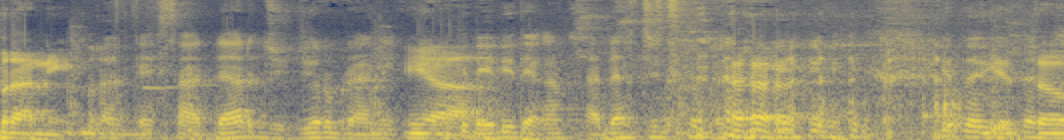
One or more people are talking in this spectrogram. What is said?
berani Oke, sadar, jujur, berani. Iya. Tidak edit ya kan? Sadar, jujur, berani. gitu, gitu. gitu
